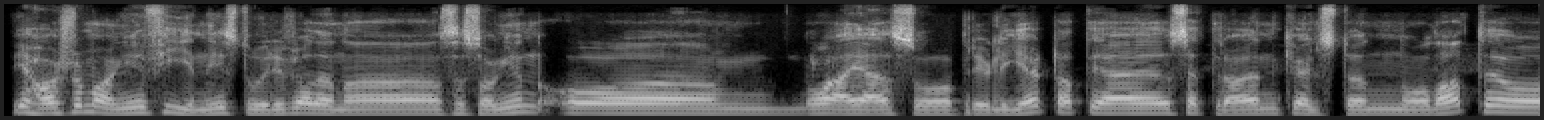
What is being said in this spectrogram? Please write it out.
Vi har så mange fine historier fra denne sesongen, og nå er jeg så privilegert at jeg setter av en kveldsstund nå da til å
